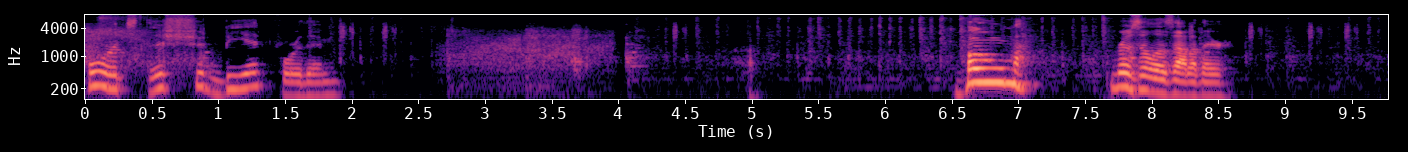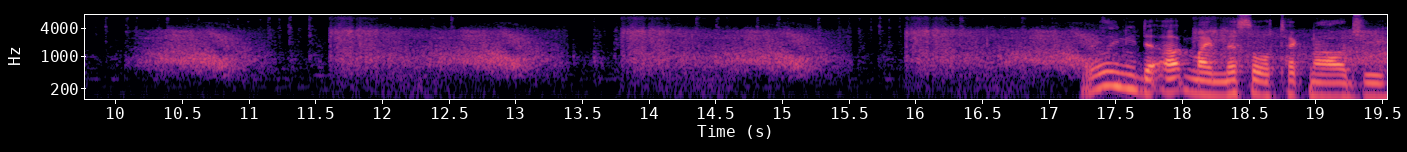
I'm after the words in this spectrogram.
ports. This should be it for them. Boom! Brazil is out of there. I really need to up my missile technology.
